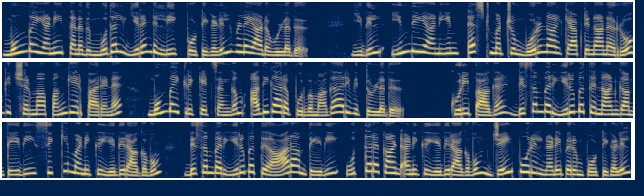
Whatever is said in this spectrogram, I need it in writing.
மும்பை அணி தனது முதல் இரண்டு லீக் போட்டிகளில் விளையாட உள்ளது. இதில் இந்திய அணியின் டெஸ்ட் மற்றும் ஒருநாள் கேப்டனான ரோஹித் சர்மா பங்கேற்பாரென மும்பை கிரிக்கெட் சங்கம் அதிகாரப்பூர்வமாக அறிவித்துள்ளது. குறிப்பாக டிசம்பர் இருபத்து நான்காம் தேதி சிக்கிம் அணிக்கு எதிராகவும் டிசம்பர் இருபத்து ஆறாம் தேதி உத்தரகாண்ட் அணிக்கு எதிராகவும் ஜெய்ப்பூரில் நடைபெறும் போட்டிகளில்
